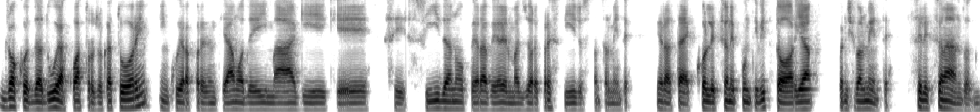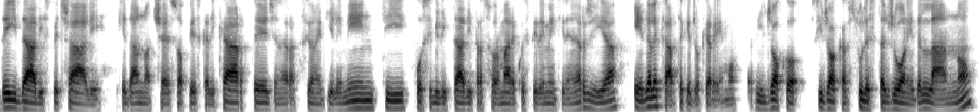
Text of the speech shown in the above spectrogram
Un gioco da 2 a 4 giocatori in cui rappresentiamo dei maghi che si sfidano per avere il maggiore prestigio, sostanzialmente in realtà è collezione punti vittoria principalmente selezionando dei dadi speciali che danno accesso a pesca di carte, generazione di elementi, possibilità di trasformare questi elementi in energia e delle carte che giocheremo. Il gioco si gioca sulle stagioni dell'anno,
